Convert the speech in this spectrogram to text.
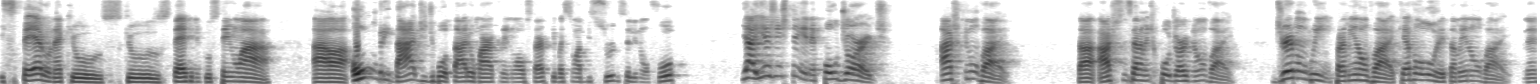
Espero, né, que os que os técnicos tenham a a hombridade de botar o Markkinen no All-Star, porque vai ser um absurdo se ele não for. E aí a gente tem, né, Paul George. Acho que não vai. Tá? Acho sinceramente que o Paul George não vai. Draymond Green, para mim não vai. Kevin Looney também não vai, né?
